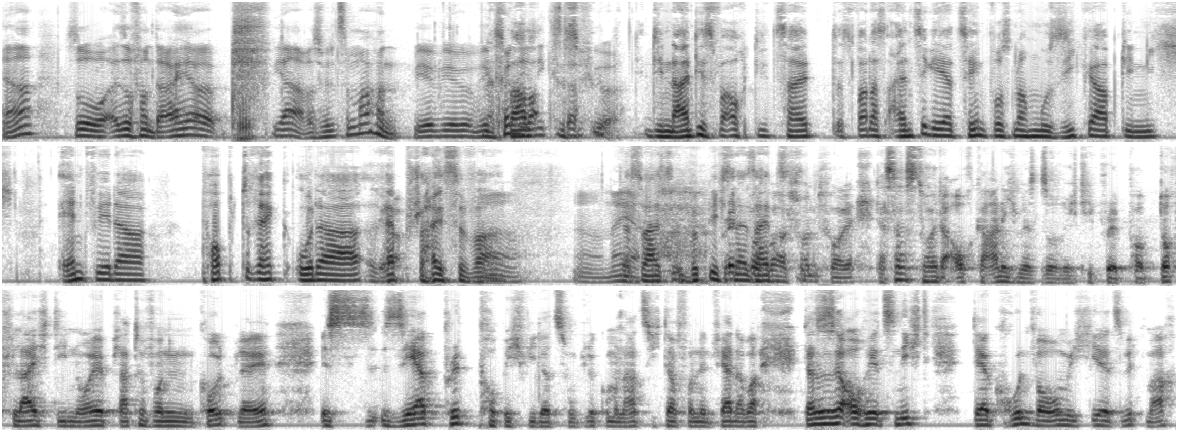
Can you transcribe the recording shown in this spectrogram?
Ja, so, also von daher, pff, ja, was willst du machen? Wir, wir, wir können ja nichts dafür. Die 90s war auch die Zeit, das war das einzige Jahrzehnt, wo es noch Musik gab, die nicht entweder Popdreck oder Rap-Scheiße war. Ja. Ja, naja. Das war jetzt wirklich Britpop seit, war schon toll. Das hast du heute auch gar nicht mehr so richtig Britpop. Doch vielleicht die neue Platte von Coldplay ist sehr Britpoppig wieder zum Glück und man hat sich davon entfernt. Aber das ist ja auch jetzt nicht der Grund, warum ich hier jetzt mitmache.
